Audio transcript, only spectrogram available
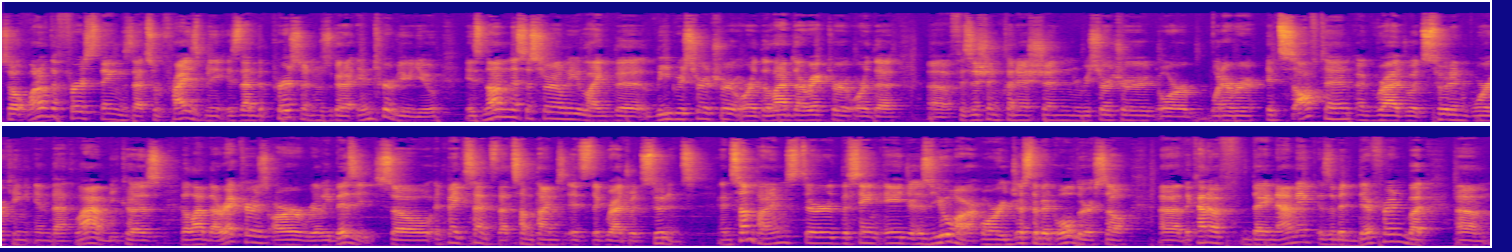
So one of the first things that surprised me is that the person who's to interview you is not necessarily like the lead researcher or the lab director or the uh, physician, clinician, researcher, or whatever. It's often a graduate student working in that lab because the lab directors are really busy. So it makes sense that sometimes it's the graduate students. And sometimes they're the same age as you are or just a bit older. So uh, the kind of dynamic is a bit different, but um,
